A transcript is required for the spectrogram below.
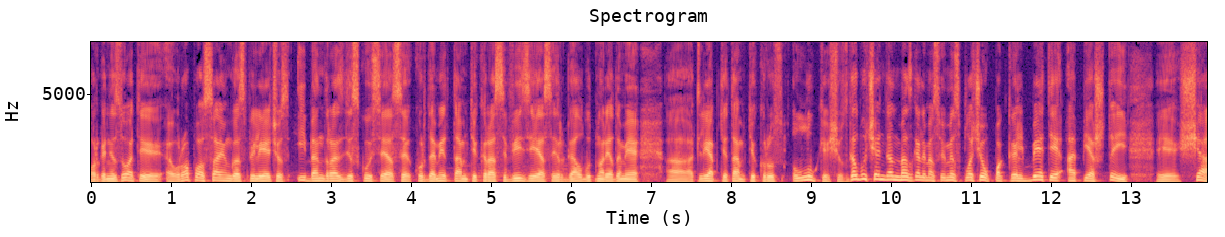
organizuoti ES piliečius į bendras diskusijas, kurdami tam tikras vizijas ir galbūt norėdami atliepti tam tikrus lūkesčius. Galbūt šiandien mes galime su jumis plačiau pakalbėti apie štai e, šią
